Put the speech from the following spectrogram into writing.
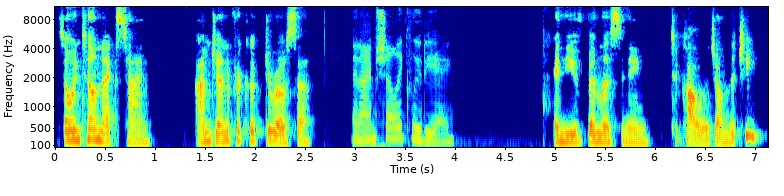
So, until next time, I'm Jennifer Cook DeRosa. And I'm Shelley Cloutier. And you've been listening to college on the cheap.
